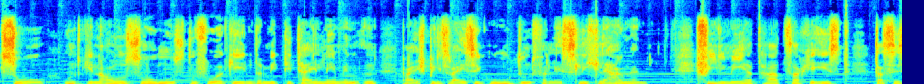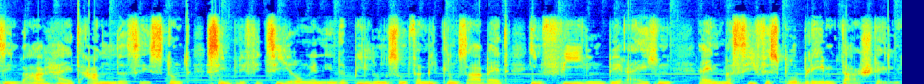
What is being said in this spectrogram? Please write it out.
so und genau so musst du vorgehen, damit die Teilnehmenden beispielsweise gut und verlässlich lernen. Vielmehr Tatsache ist, dass es in Wahrheit anders ist und Simplifizierungen in der Bildungs- und Vermittlungsarbeit in vielen Bereichen ein massives Problem darstellen.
